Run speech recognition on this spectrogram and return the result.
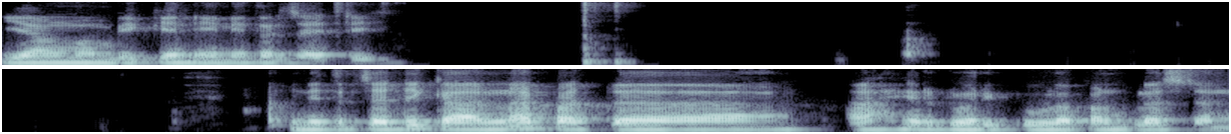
yang membuat ini terjadi ini terjadi karena pada akhir 2018 dan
